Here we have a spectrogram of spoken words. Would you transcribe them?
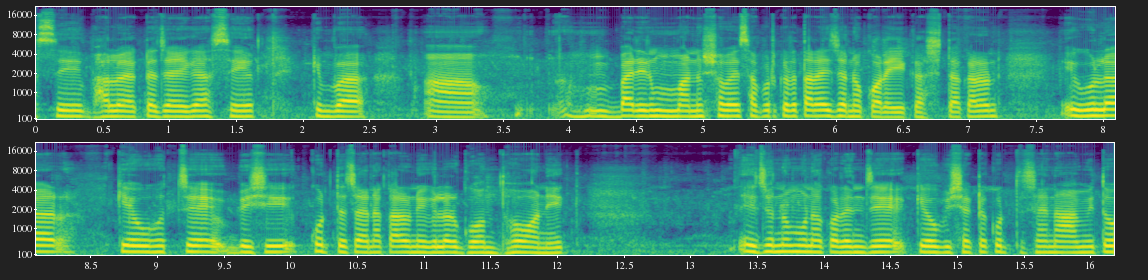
আছে, ভালো একটা জায়গা আছে, কিংবা বাড়ির মানুষ সবাই সাপোর্ট করে, তারাই যেন করে এই কাজটা। কারণ এগুলার কেউ হচ্ছে বেশি করতে চায় না, কারণ এগুলোর গন্ধ অনেক। এই জন্য মনে করেন যে কেউ বেশি একটা করতে চায় না। আমি তো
